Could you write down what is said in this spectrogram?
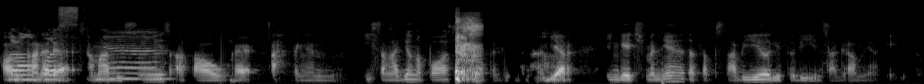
Kalau misalkan ada sama bisnis atau kayak ah pengen iseng aja ngepost gitu atau gimana biar engagementnya tetap stabil gitu di Instagramnya kayak gitu.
